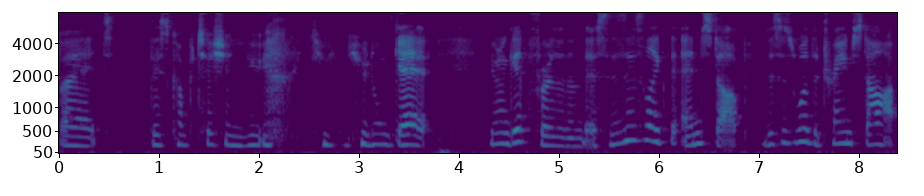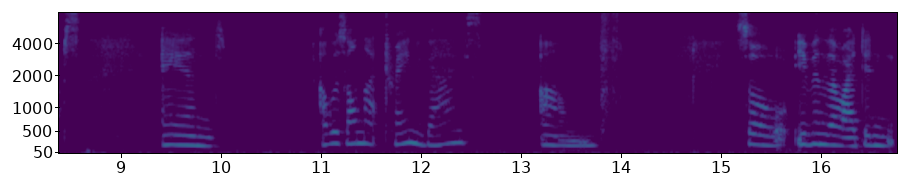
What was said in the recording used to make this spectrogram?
but this competition you, you don't get you don't get further than this. This is like the end stop. This is where the train stops. And i was on that train you guys. Um so even though i didn't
